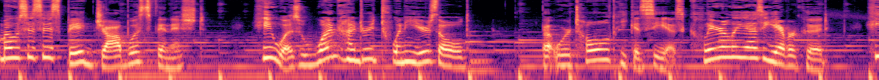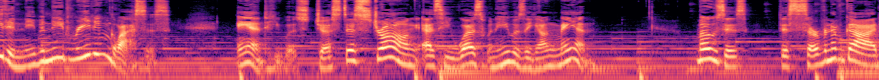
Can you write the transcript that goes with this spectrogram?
Moses' big job was finished. He was 120 years old, but we're told he could see as clearly as he ever could he didn't even need reading glasses. And he was just as strong as he was when he was a young man. Moses, this servant of God,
